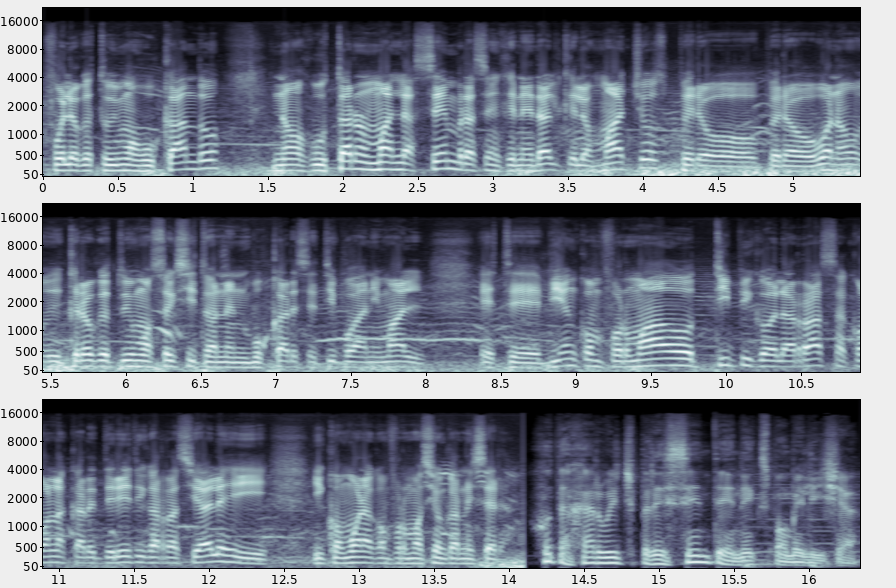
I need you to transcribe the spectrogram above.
fue lo que estuvimos buscando. Nos gustaron más las hembras en general que los machos, pero pero bueno, creo que tuvimos éxito en buscar ese tipo de animal este, bien conformado, típico de la raza, con las características raciales y, y con buena conformación carnicera. J. Harwich presente en Expo Melilla.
